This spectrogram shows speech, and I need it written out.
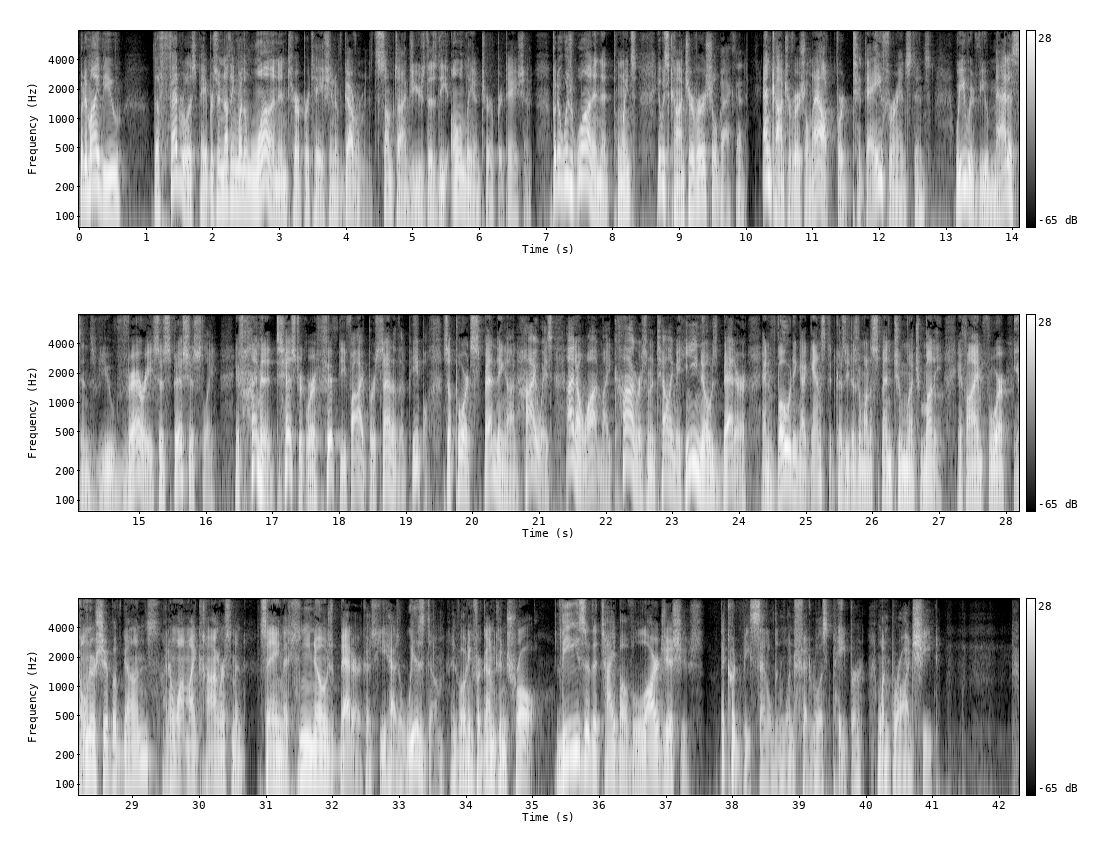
But in my view, the Federalist Papers are nothing more than one interpretation of government. It's sometimes used as the only interpretation, but it was one, and at points it was controversial back then. And controversial now. For today, for instance, we would view Madison's view very suspiciously. If I'm in a district where 55% of the people support spending on highways, I don't want my congressman telling me he knows better and voting against it because he doesn't want to spend too much money. If I'm for the ownership of guns, I don't want my congressman saying that he knows better because he has wisdom and voting for gun control. These are the type of large issues that couldn't be settled in one Federalist paper, one broadsheet.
